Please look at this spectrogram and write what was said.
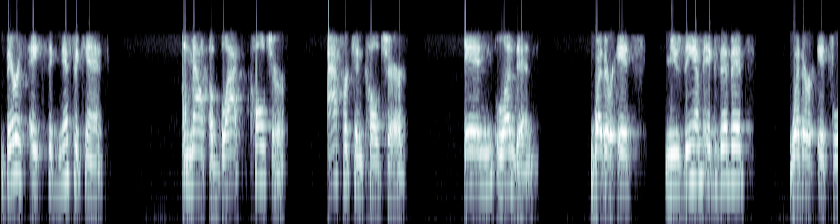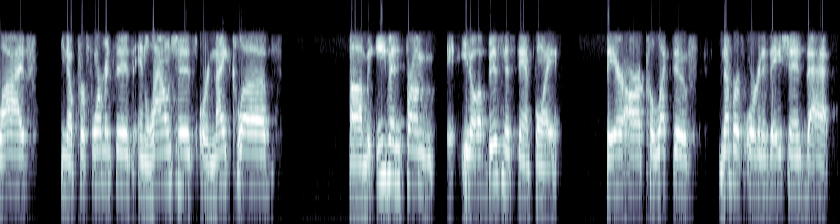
there is a significant amount of black culture, African culture in London, whether it's museum exhibits, whether it's live, you know, performances in lounges or nightclubs, um, even from, you know, a business standpoint, there are a collective number of organizations that,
